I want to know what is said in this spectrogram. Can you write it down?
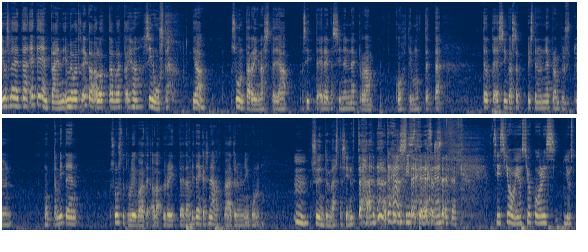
jos lähdetään eteenpäin, niin me voitaisiin eka aloittaa vaikka ihan sinusta ja mm. sun tarinasta ja sitten edetä sinne Nepraan kohti, mutta että te olette Essin kanssa pistänyt Nepran pystyyn, mutta miten susta tuli vaateala yrittäjä, miten sinä olet päätynyt niin kuin mm. syntymästä sinne tähän, tähän pisteeseen? Siis joo, jos joku olisi just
